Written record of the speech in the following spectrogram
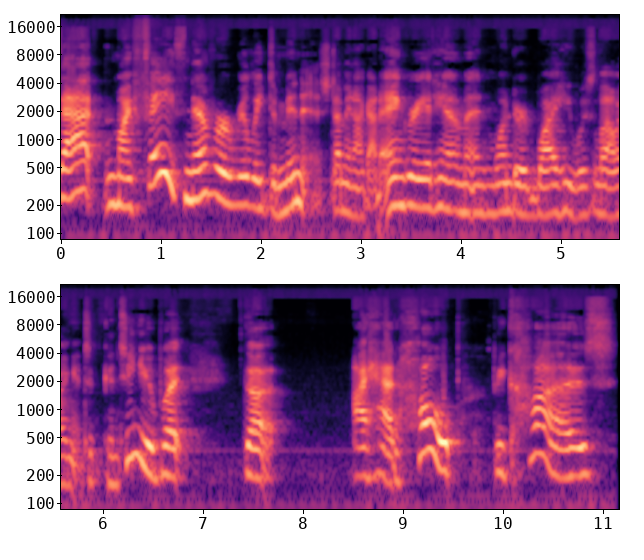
that my faith never really diminished. I mean, I got angry at him and wondered why he was allowing it to continue, but the I had hope because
